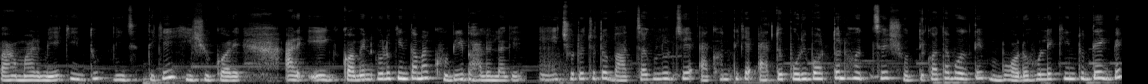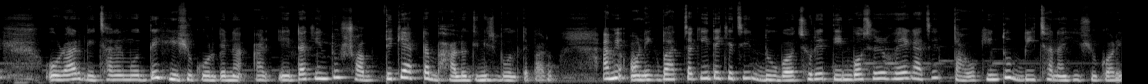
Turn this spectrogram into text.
বা আমার মেয়ে কিন্তু নিজের থেকেই হিসু করে। আর এই কমেন্টগুলো কিন্তু আমার খুবই ভালো লাগে। এই ছোট ছোট বাচ্চাগুলোর যে এখন থেকে এত পরিবর্তন হচ্ছে, সত্যি কথা বলতে বড় হলে কিন্তু দেখবে ওরা আর বিছানার মধ্যে হিসু করবে না। আর এটা কিন্তু সব থেকে একটা ভালো জিনিস বলতে পারো। আমি অনেক বাচ্চাকেই দেখেছি, দু বছরে, তিন বছরের হয়ে গেছে, তাও কিন্তু বিছানায় হিসু করে।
